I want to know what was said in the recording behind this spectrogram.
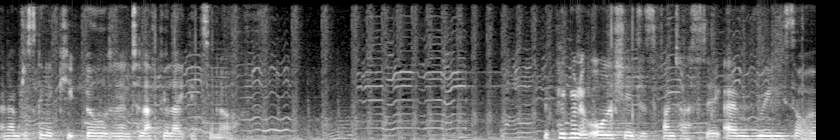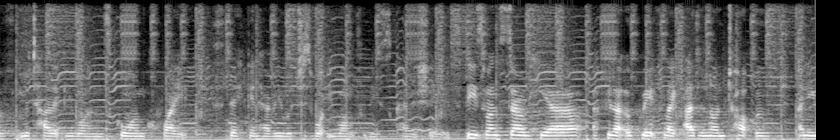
And I'm just gonna keep building until I feel like it's enough. The pigment of all the shades is fantastic. Um, really sort of metallic ones go on quite thick and heavy, which is what you want for these kind of shades. These ones down here, I feel like are great for like adding on top of any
